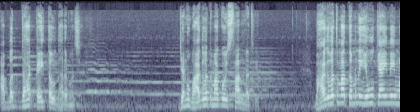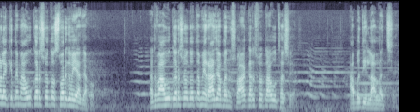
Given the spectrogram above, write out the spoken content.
આ બધા કૈતવ ધર્મ છે. જેનું ભાગવતમાં કોઈ સ્થાન નથી. ભાગવતમાં તમને એવું ક્યાંય નહીં મળે કે તમે આવું કરશો તો સ્વર્ગ વયા જાઓ. અથવા આવું કરશો તો તમે રાજા બનશો. આ કરશો તો આવું થશે. આ બધી લાલચ છે.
